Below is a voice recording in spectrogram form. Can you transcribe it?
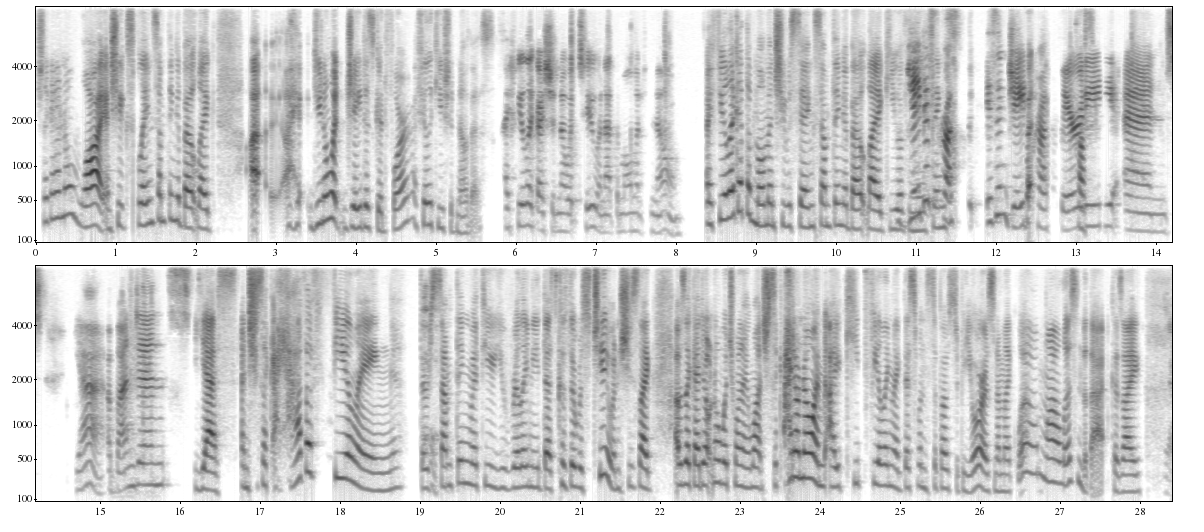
She's like, I don't know why. And she explained something about like, I, I, do you know what jade is good for? I feel like you should know this. I feel like I should know it too, and at the moment, no. I feel like at the moment she was saying something about like you have Jade is things. pros- isn't Jade But- prosperity and yeah, abundance. Yes. And she's like, I have a feeling there's Oh. something with you. You really need this. Cause there was two. And she's like, I was like, I don't know which one I want. She's like, I don't know. I'm, I keep feeling like this one's supposed to be yours. And I'm like, well, I'll listen to that. Cause I, Yeah.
